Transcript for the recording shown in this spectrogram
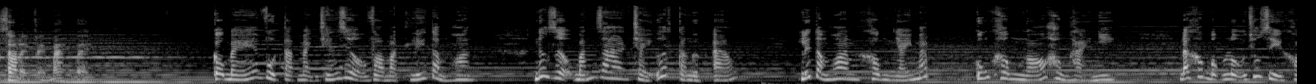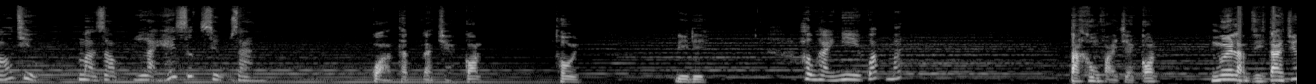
Sao lại phải mang về? Cậu bé vụt tạt mạnh chén rượu vào mặt Lý Tầm Hoan. Nước rượu bắn ra chảy ướt cả ngực áo. Lý Tầm Hoan không nháy mắt Cũng không ngó Hồng Hải Nhi. Đã không bộc lộ chút gì khó chịu Mà giọng lại hết sức dịu dàng. Quả thật là trẻ con. Thôi Đi đi. Hồng Hải Nhi quắc mắt. Ta không phải trẻ con. Ngươi làm gì ta chứ?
